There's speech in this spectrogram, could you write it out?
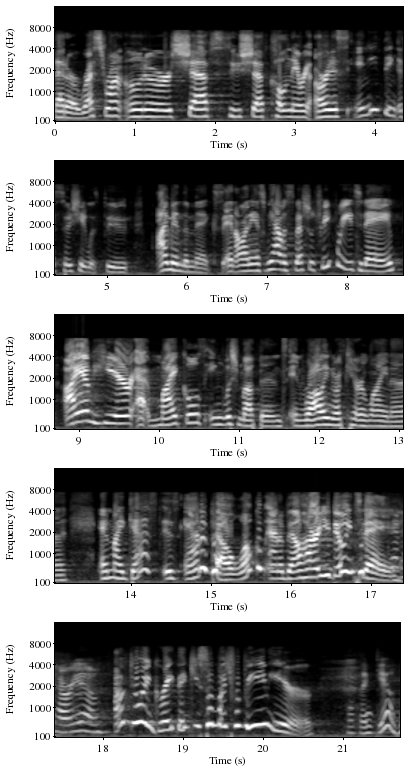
that are restaurant owners, chefs, sous chef, culinary artists, anything associated with food. I'm in the mix. And audience, we have a special treat for you today. I am here at Michael's English Muffins in Raleigh, North Carolina, and my guest is Annabelle. Welcome, Annabelle. How are you doing today? Good. How are you? I'm doing great. Thank you so much for being here. Well, thank you.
